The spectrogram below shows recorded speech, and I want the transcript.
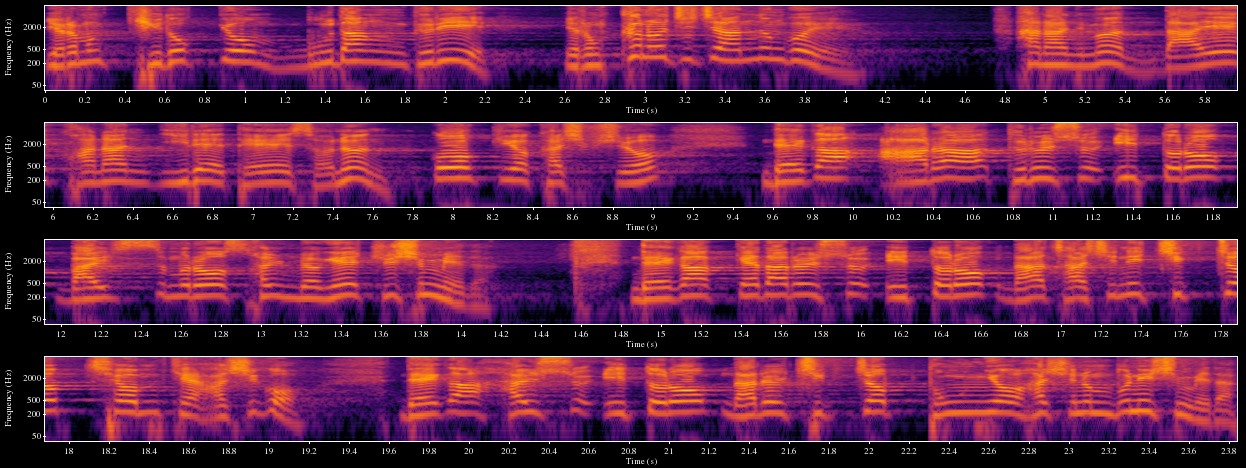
여러분 기독교 무당들이 여러분 끊어지지 않는 거예요. 하나님은 나에 관한 일에 대해서는 꼭 기억하십시오. 내가 알아들을 수 있도록 말씀으로 설명해 주십니다. 내가 깨달을 수 있도록 나 자신이 직접 체험케 하시고 내가 할 수 있도록 나를 직접 독려하시는 분이십니다.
